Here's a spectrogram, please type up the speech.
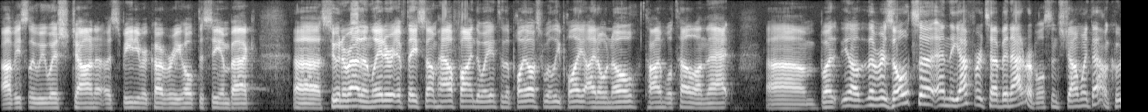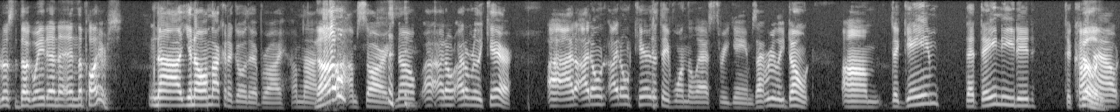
Obviously, we wish John a, speedy recovery. Hope to see him back uh, sooner rather than later. If they somehow find a way into the playoffs, will he play? I don't know. Time will tell on that. Um, but you know, the results uh, and the efforts have been admirable since John went down. Kudos to Doug Weight and, and the players. Nah, you know I'm not gonna go there, Bry. I'm not. No? I'm sorry. No, I, I don't. I don't really care. I, I, I don't. I don't care that they've won the last three games. I really don't. Um, the game that they needed to come Philly. out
